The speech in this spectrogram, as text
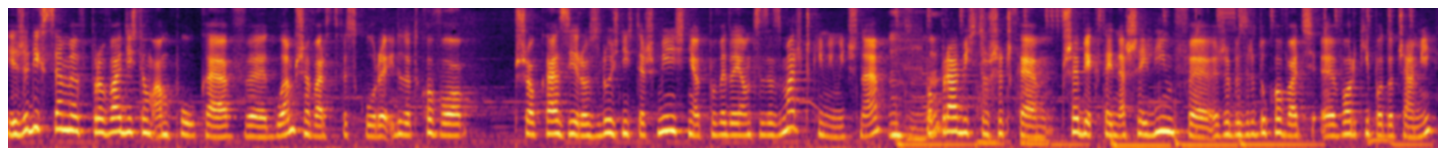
Jeżeli chcemy wprowadzić tą ampułkę w głębsze warstwy skóry i dodatkowo przy okazji rozluźnić też mięśnie odpowiadające za zmarszczki mimiczne, Mhm. poprawić troszeczkę przebieg tej naszej limfy, żeby zredukować e, worki pod oczami,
